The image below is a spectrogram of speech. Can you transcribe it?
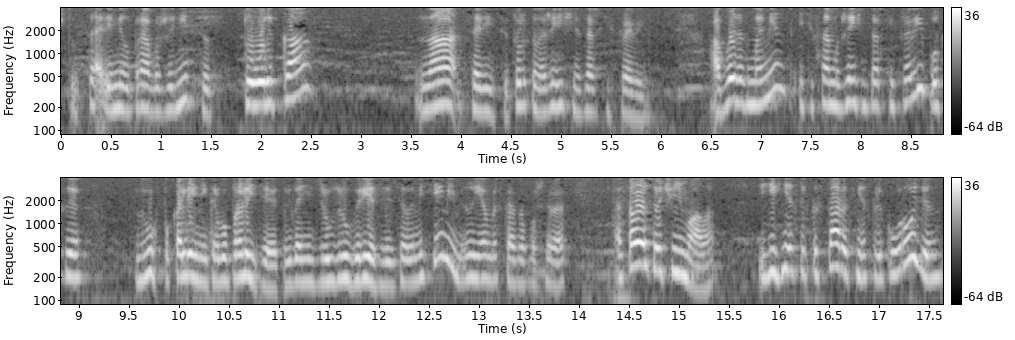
что царь имел право жениться только на царице, только на женщине царских кровей. А в этот момент этих самых женщин царских кровей после двух поколений кровопролития, когда они друг друга резали целыми семьями, ну я вам рассказывала в прошлый раз, осталось очень мало. Из них несколько старых, несколько уродин,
